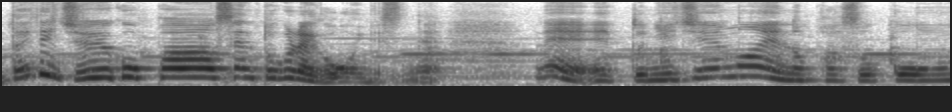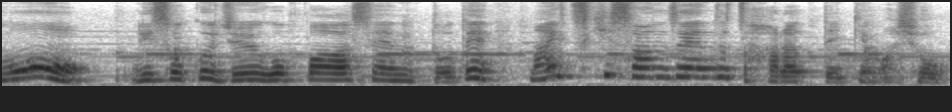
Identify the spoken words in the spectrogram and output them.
大体15%ぐらいが多いんですね。で、えっと、20万円のパソコンを利息15%で毎月3000円ずつ払っていきましょ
